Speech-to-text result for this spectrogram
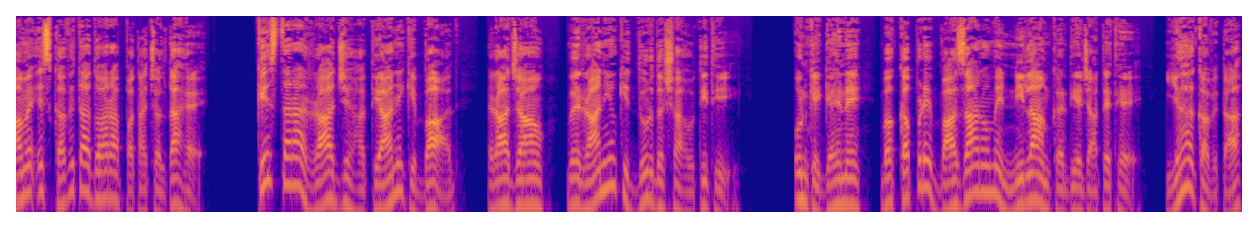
हमें इस कविता द्वारा पता चलता है। किस तरह राज्य हथियाने के बाद राजाओं व रानियों की दुर्दशा होती थी। उनके गहने व कपड़े बाजारों में नीलाम कर दिए जाते थे। यह कविता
